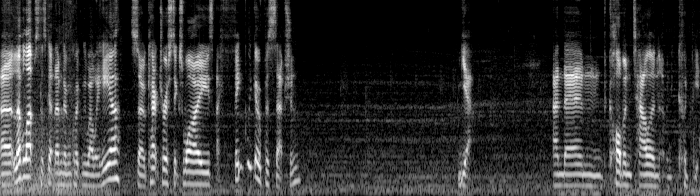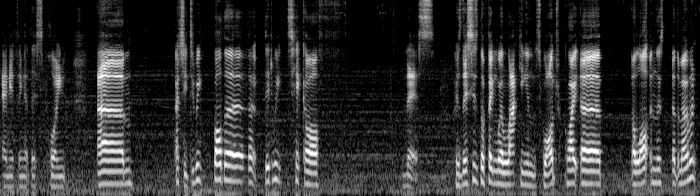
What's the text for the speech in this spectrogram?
Uh, level ups, let's get them done quickly while we're here. So characteristics-wise, I think we go perception. Yeah. And then common talent. I mean, it could be anything at this point. Um, actually, did we bother? Did we tick off this? Because this is the thing we're lacking in the squad quite uh, a lot in this at the moment.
